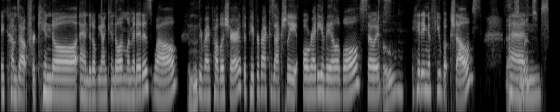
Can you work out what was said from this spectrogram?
it comes out for Kindle and it'll be on Kindle Unlimited as well mm-hmm. through my publisher. The paperback is actually already available. So it's oh. hitting a few bookshelves. Excellent. And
